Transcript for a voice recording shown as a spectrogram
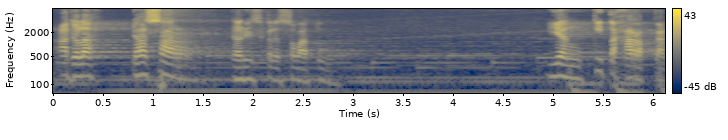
adalah dasar dari segala sesuatu yang kita harapkan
